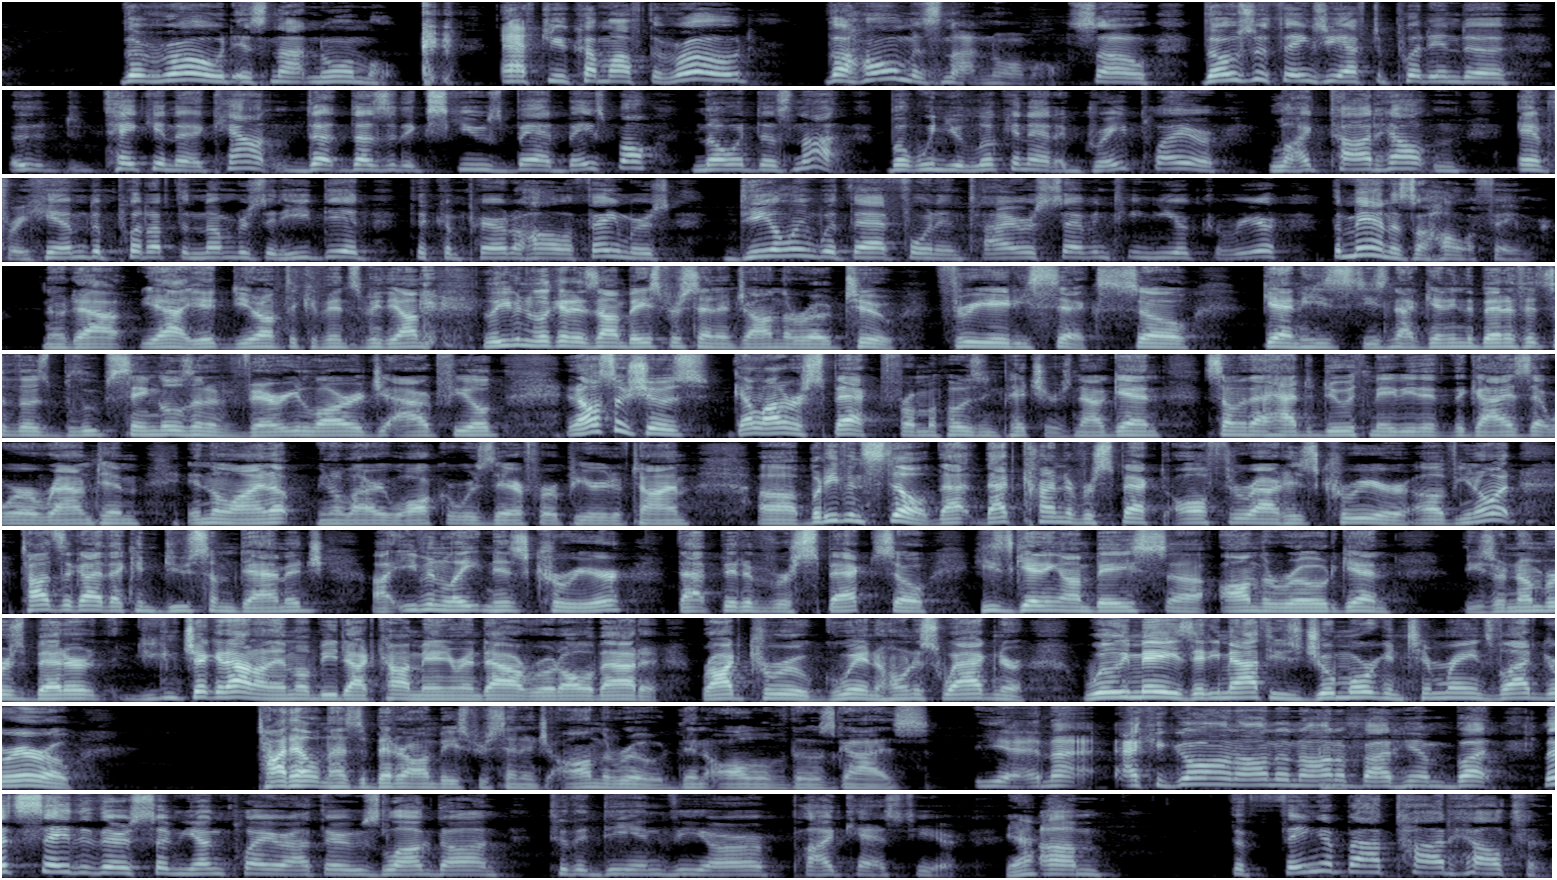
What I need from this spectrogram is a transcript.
the road is not normal. After you come off the road, the home is not normal. So those are things you have to put into uh, take into account. D- does it excuse bad baseball? No, it does not. But when you're looking at a great player like Todd Helton, and for him to put up the numbers that he did to compare to Hall of Famers, dealing with that for an entire 17 year career, the man is a Hall of Famer. No doubt. Yeah, you, you don't have to convince me. The on, even look at his on base percentage on the road too, 386. So again, he's he's not getting the benefits of those bloop singles in a very large outfield. It also shows got a lot of respect from opposing pitchers. Now, again, some of that had to do with maybe the, the guys that were around him in the lineup. You know, Larry Walker was there for a period of time, uh, but even still, that that kind of respect all throughout his career. Of you know what, Todd's a guy that can do some damage, uh, even late in his career. That bit of respect. So he's getting on base uh, on the road again. These are numbers better. You can check it out on MLB.com. Manny Randhawa wrote all about it. Rod Carew, Gwynn, Honus Wagner, Willie Mays, Eddie Mathews, Joe Morgan, Tim Raines, Vlad Guerrero. Todd Helton has a better on base percentage on the road than all of those guys. Yeah, and I, I could go on, on and on about him, but let's say that there's some young player out there who's logged on to the DNVR podcast here. Yeah. Um, the thing about Todd Helton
